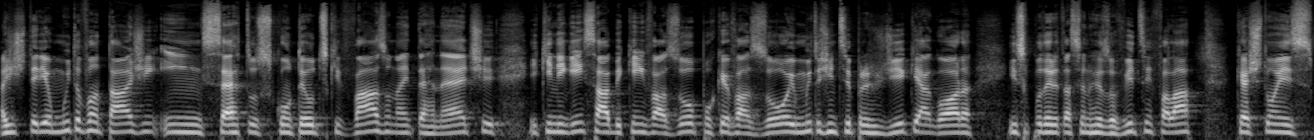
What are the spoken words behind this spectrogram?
a gente teria muita vantagem em certos conteúdos que vazam na internet e que ninguém sabe quem vazou, por que vazou, e muita gente se prejudica e agora isso poderia estar sendo resolvido sem falar questões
